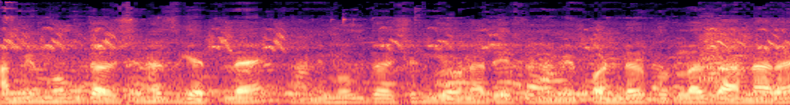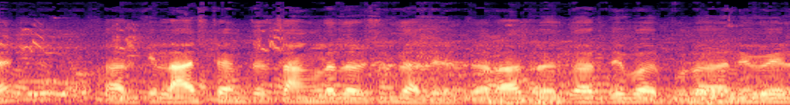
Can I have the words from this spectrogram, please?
आम्ही मुख दर्शनच घेतलं आहे आणि मुख दर्शन घेऊन आता इथून आम्ही पंढरपूरला जाणार आहे. कारण की लास्ट टाइम तर चांगलं दर्शन झाले. तर आज गर्दी भरपूर आणि वेळ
